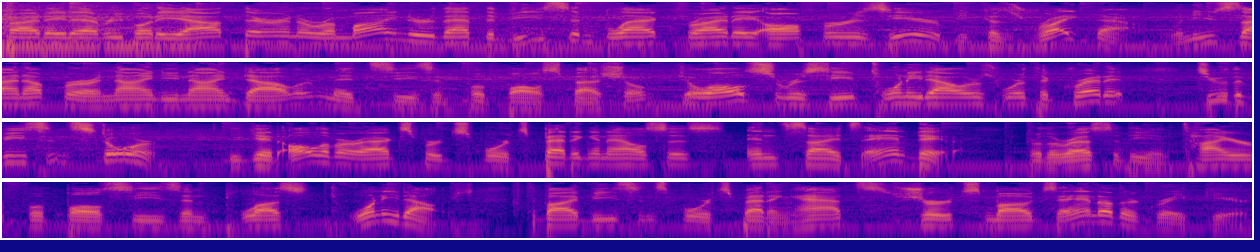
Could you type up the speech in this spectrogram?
Friday to everybody out there, and a reminder that the VSiN Black Friday offer is here because right now, when you sign up for a $99 midseason football special, you'll also receive $20 worth of credit to the VSiN store. You get all of our expert sports betting analysis, insights, and data for the rest of the entire football season, plus $20 to buy VSiN Sports betting hats, shirts, mugs, and other great gear.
